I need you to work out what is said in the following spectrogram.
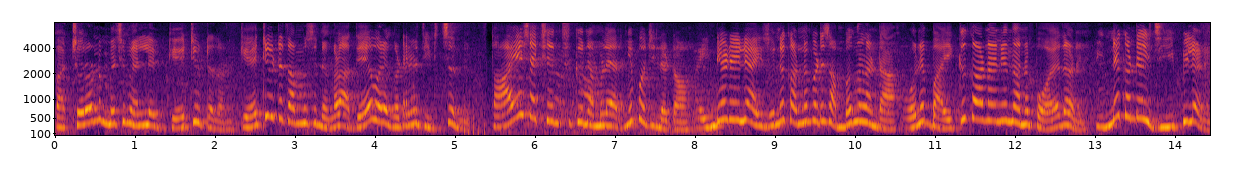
കച്ചവടം ഉമ്മച്ച് മെല്ലെ കയറ്റിവിട്ടതാണ് കയറ്റിവിട്ട താമസം ഞങ്ങൾ അതേപോലെ ഇങ്ങോട്ട് തന്നെ തിരിച്ചു തന്നെ താഴെ സെക്ഷൻസിക്ക് നമ്മൾ ഇറങ്ങി പോയിട്ടില്ല കേട്ടോ അതിന്റെ ഇടയിൽ ഐസോന്റെ കണ്ണുപെട്ട സംഭവങ്ങളുണ്ടാ. ഓനെ ബൈക്ക് കാണാനും തന്നെ പോയതാണ്. പിന്നെ കണ്ട ജീപ്പിലാണ്.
